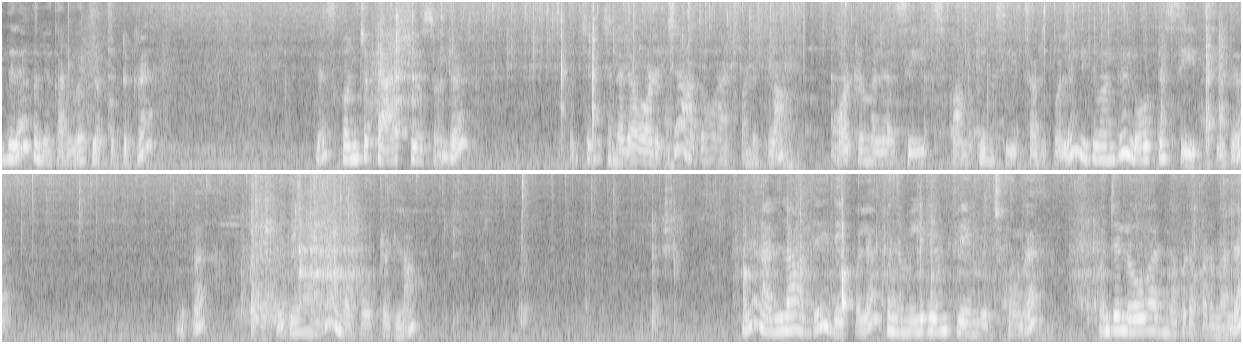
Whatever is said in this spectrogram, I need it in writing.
இதில் கொஞ்சம் கருவேப்பிலை போட்டுக்கிறேன். ப்ளஸ் கொஞ்சம் கேஷ்யூஸ் வந்து சின்ன சின்னதாக உடச்சி அதுவும் ஆட் பண்ணிக்கலாம். வாட்டர்மெலன் சீட்ஸ் பம்கின் சீட்ஸ் அது போல். இது வந்து லோட்டஸ் சீட்ஸ் இது. இப்போ இதையும் வந்து நம்ம போட்டுடலாம். இது நல்லா வந்து இதே போல் கொஞ்சம் மீடியம் ஃப்ளேம் வச்சுக்கோங்க. கொஞ்சம் லோவாக இருந்தால் கூட பரவாயில்ல.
